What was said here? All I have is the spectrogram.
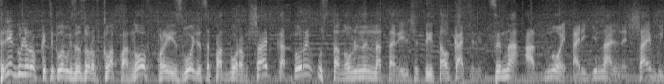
Регулировка тепловых зазоров клапанов производится подбором шайб, которые установлены на тарельчатые толкатели. Цена одной оригинальной шайбы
